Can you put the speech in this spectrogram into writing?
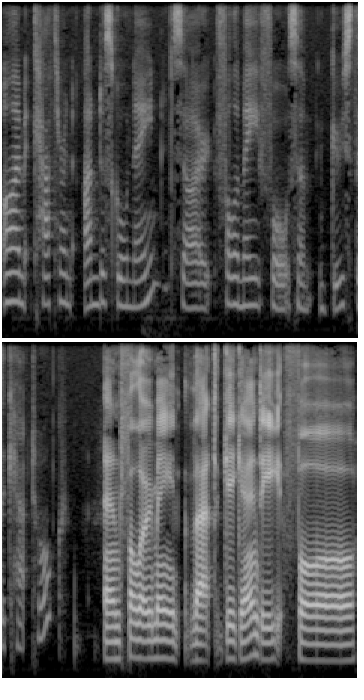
I'm Catherine underscore Neen, so follow me for some Goose the Cat talk. and follow me that geek Andy for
